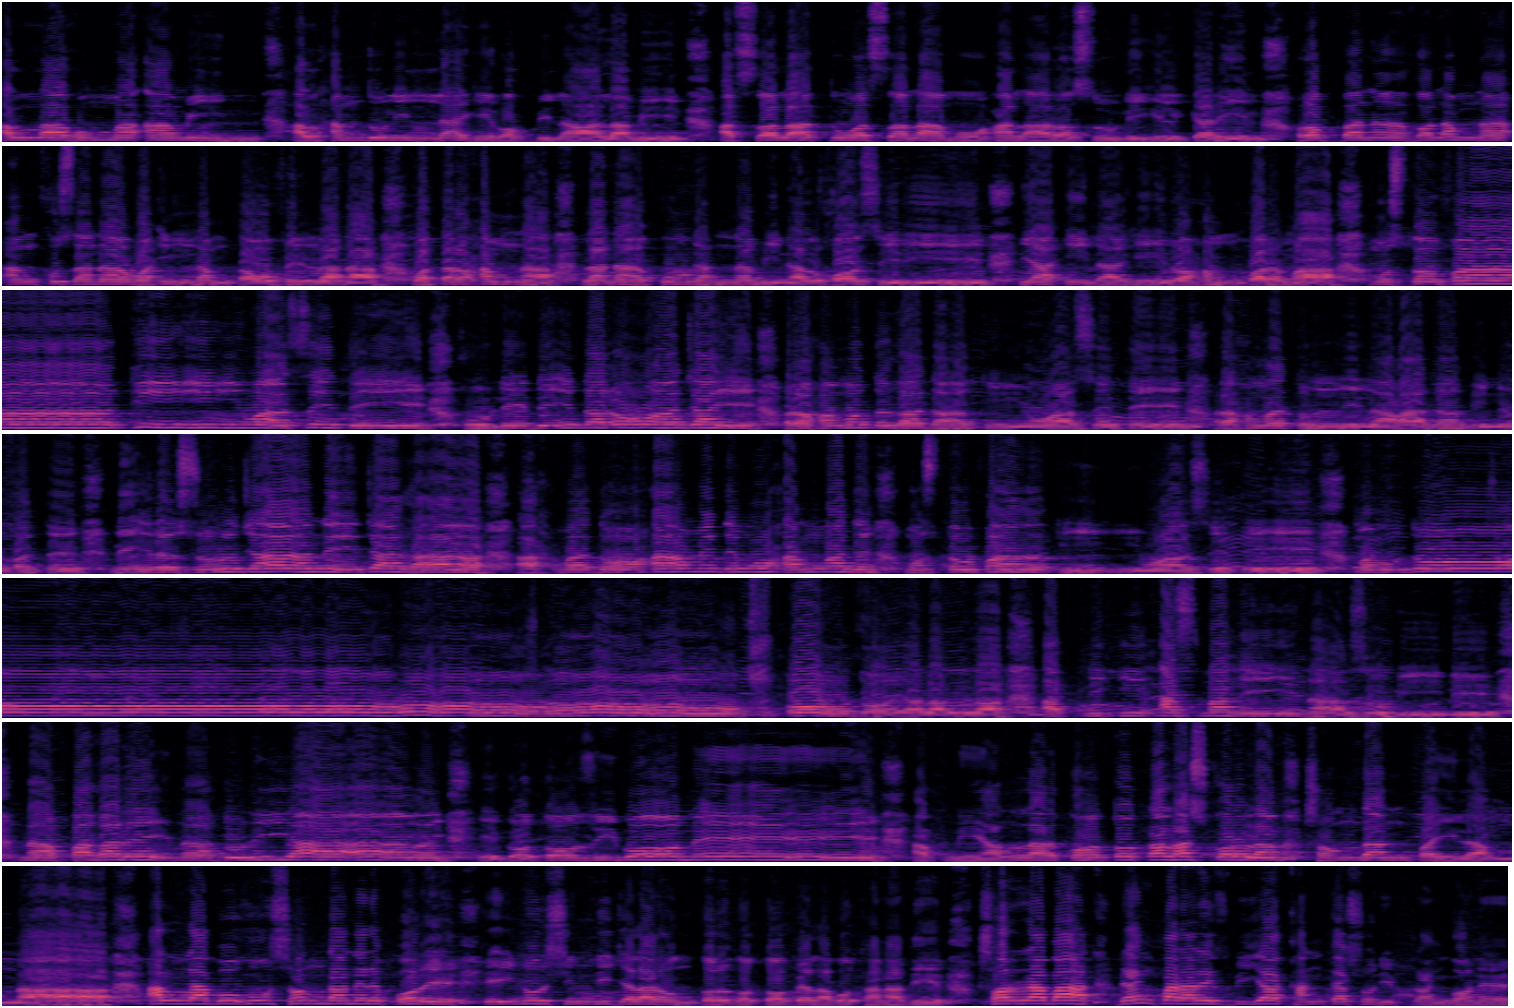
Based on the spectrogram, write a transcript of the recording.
আল্লাহুম্মা আমিন। আমিন। রাব্বিল আলা রব্বানা ওয়া ইন লাম তাগফির লানা ওয়া তারহামনা মিনাল খাসিরিন। ইয়া ইলাহি রহম ফরমা। মুস্তাফা কি ওয়াসিতে, খুলে দে দরওয়াজায়ে। রহমত গাদা কি ওয়াসিতে, রহমতুল আলামিন খত। মে রসূল জানে জাগা, আহমদ ও হামিদ মুহাম্মদ মুস্তাফা কি ওয়াসিতে। আপনি কি আসমানে না জমিনে না পাহাড়ে না দরিয়ায়? এ গত জীবনে আপনি আল্লাহর কত তালাশ করলাম, সন্ধান পাইলাম না। আল্লাহ বহু সন্ধানের পরে এই নরসিংদী জেলার অন্তর্গত বেলাবো থানাধীন সর্রাবাদ ড্যাংপাড়া রেজবিয়া খানকা শরীফ প্রাঙ্গণে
